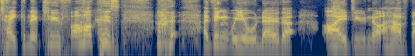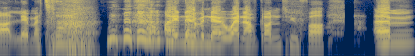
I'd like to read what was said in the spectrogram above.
taken it too far, because I think we all know that I do not have that limiter. I never know when I've gone too far. Um,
